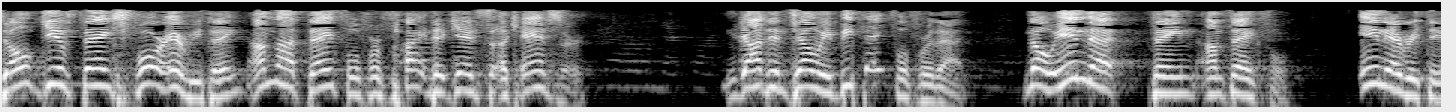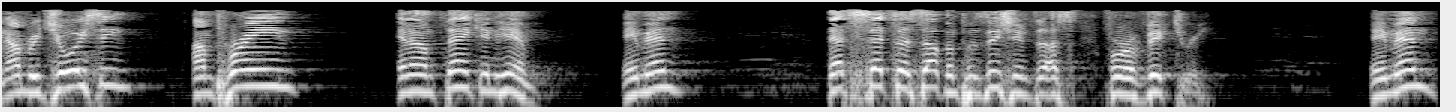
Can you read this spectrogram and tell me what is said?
Don't give thanks for everything. I'm not thankful for fighting against a cancer. God didn't tell me, be thankful for that. No, in that thing, I'm thankful. In everything. I'm rejoicing, I'm praying, and I'm thanking Him. Amen? That sets us up and positions us for a victory. Amen?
